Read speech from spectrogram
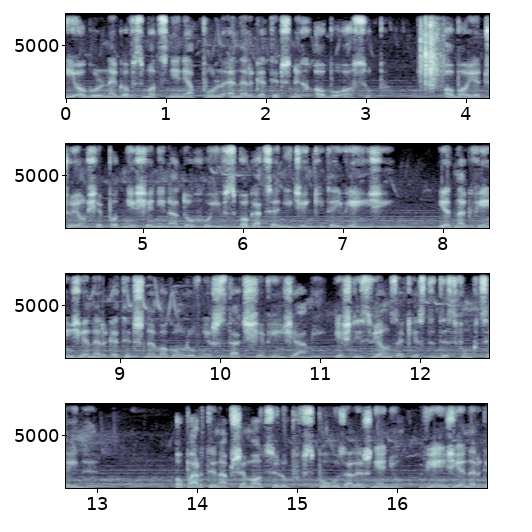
i ogólnego wzmocnienia pól energetycznych obu osób. Oboje czują się podniesieni na duchu i wzbogaceni dzięki tej więzi. Jednak więzi energetyczne mogą również stać się więziami, jeśli związek jest dysfunkcyjny. Oparty na przemocy lub współuzależnieniu, więzi energetyczne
